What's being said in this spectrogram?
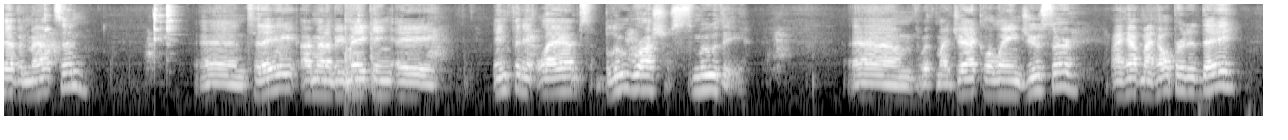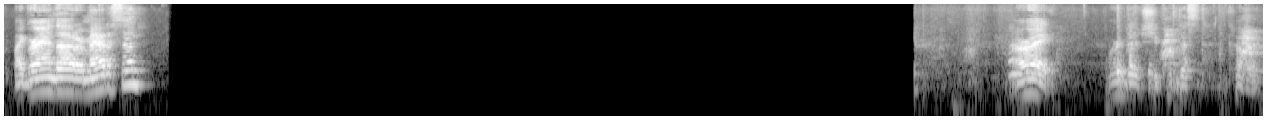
Kevin Mattson and today I'm going to be making a Infinite Labs Blue Rush smoothie um, with my Jack LaLanne juicer. I have my helper today, my granddaughter Madison. Alright, where did she put this cover?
